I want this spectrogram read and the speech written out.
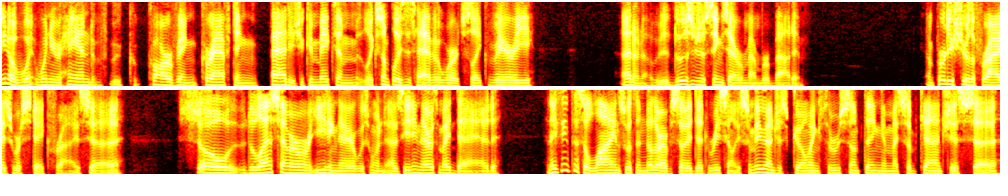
you know when, when you're hand carving crafting patties you can make them like some places have it where it's like very I don't know. Those are just things I remember about it. I'm pretty sure the fries were steak fries. Uh, so the last time I remember eating there was when I was eating there with my dad. And I think this aligns with another episode I did recently. So maybe I'm just going through something in my subconscious. Uh,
